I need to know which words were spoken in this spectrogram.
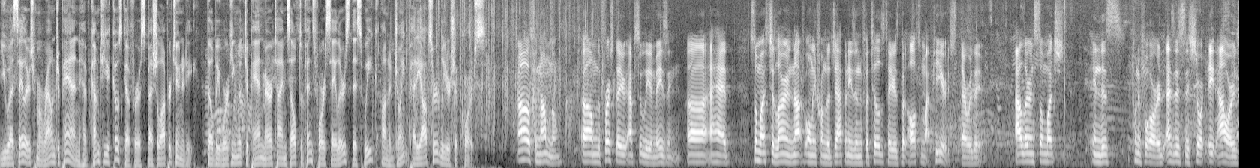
U.S. sailors from around Japan have come to Yokosuka for a special opportunity. They'll be working with Japan Maritime Self Defense Force sailors this week on a joint petty officer leadership course. Oh, phenomenal. Um, the first day, absolutely amazing. Uh, I had so much to learn, not only from the Japanese and the facilitators, but also my peers that were there. I learned so much in this 24 hour, as this is short eight hours,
